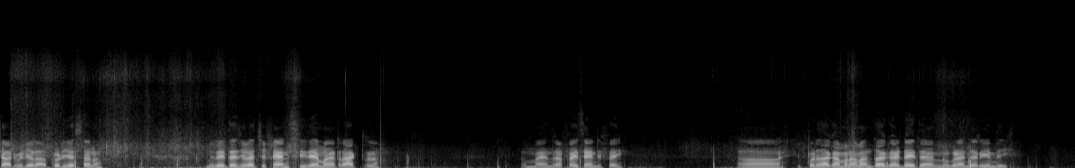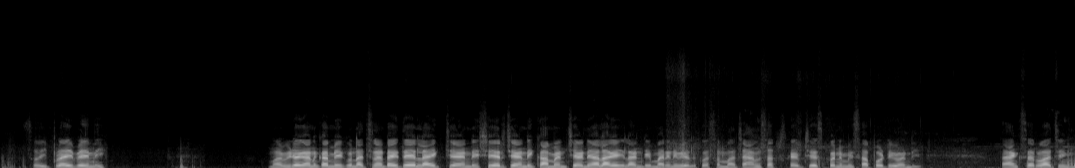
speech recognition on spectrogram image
షార్ట్ వీడియోలో అప్లోడ్ చేస్తాను. మీరైతే చూడొచ్చు ఫ్రెండ్స్ ఇదే మన tractor. Mahindra five seventy five. ఇప్పటిదాకా మనమంతా గడ్డ అయితే నూకడం జరిగింది. సో ఇప్పుడు అయిపోయింది మా వీడియో కనుక మీకు నచ్చినట్టయితే లైక్ చేయండి షేర్ చేయండి కామెంట్ చేయండి. అలాగే ఇలాంటి మరిన్ని వీడియోల కోసం మా ఛానల్ సబ్స్క్రైబ్ చేసుకొని మీ సపోర్ట్ ఇవ్వండి. Thanks for watching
